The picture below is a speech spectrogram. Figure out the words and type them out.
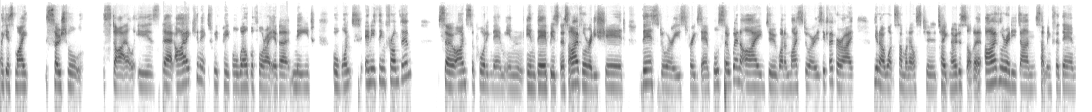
I guess, my social style is that I connect with people well before I ever need or want anything from them. So I'm supporting them in in their business. I've already shared their stories, for example. So when I do one of my stories, if ever I you know want someone else to take notice of it i've already done something for them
